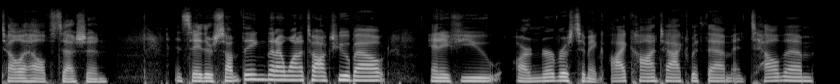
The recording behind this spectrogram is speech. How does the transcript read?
telehealth session and say, There's something that I want to talk to you about. And if you are nervous to make eye contact with them and tell them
